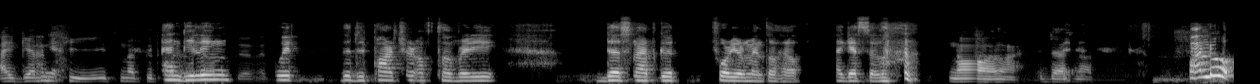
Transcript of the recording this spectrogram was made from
I guarantee it's not good. And dealing- health, damn it. With the departure of Tom Brady, does not good for your mental health. I guess so. No, no, it does not. Pandu,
